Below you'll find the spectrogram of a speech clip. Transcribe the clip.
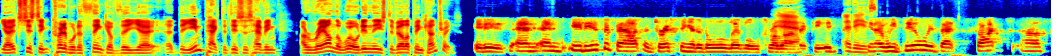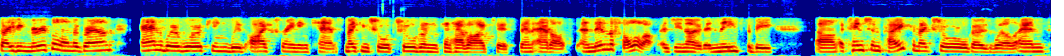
you know, it's just incredible to think of the uh, the impact that this is having around the world in these developing countries. It is, and and it is about addressing it at all levels, Robert yeah, Becky. It, it is. You know, we deal with that sight uh, saving miracle on the ground, and we're working with eye screening camps, making sure children can have eye tests, and adults, and then the follow up. As you know, there needs to be uh, attention paid to make sure all goes well. And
